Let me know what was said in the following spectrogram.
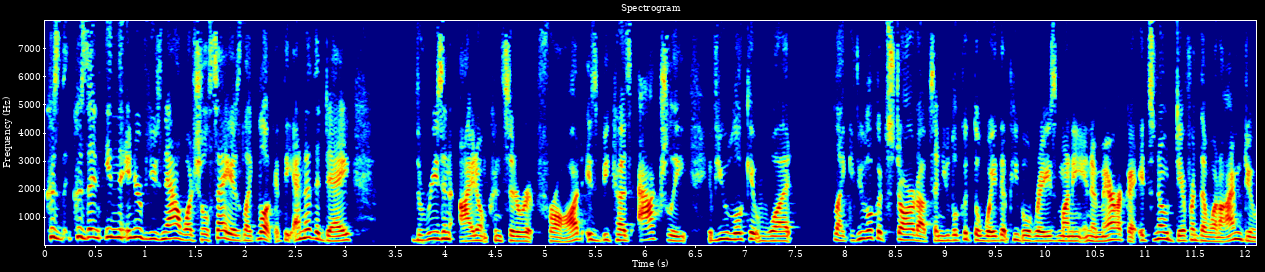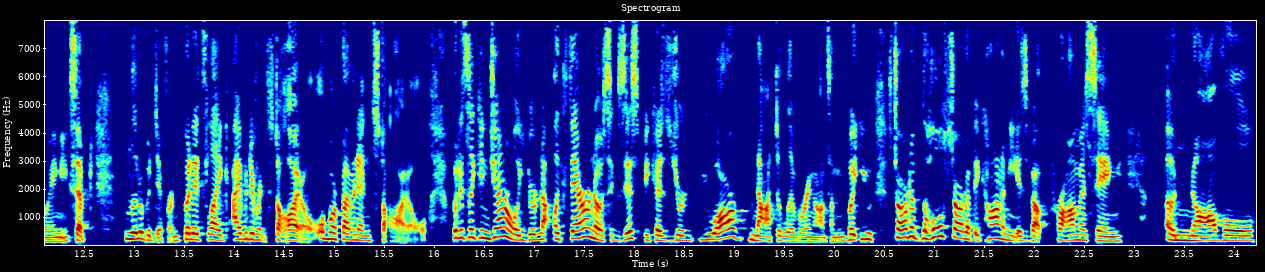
Because because in the interviews now, what she'll say is like, look, at the end of the day, the reason I don't consider it fraud is because actually, if you look at what like if you look at startups and you look at the way that people raise money in America, it's no different than what I'm doing, except a little bit different. But it's like I have a different style, a more feminine style. But it's like in general, you're not like Theranos exists because you're you are not delivering on something. But you startup the whole startup economy is about promising a novel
